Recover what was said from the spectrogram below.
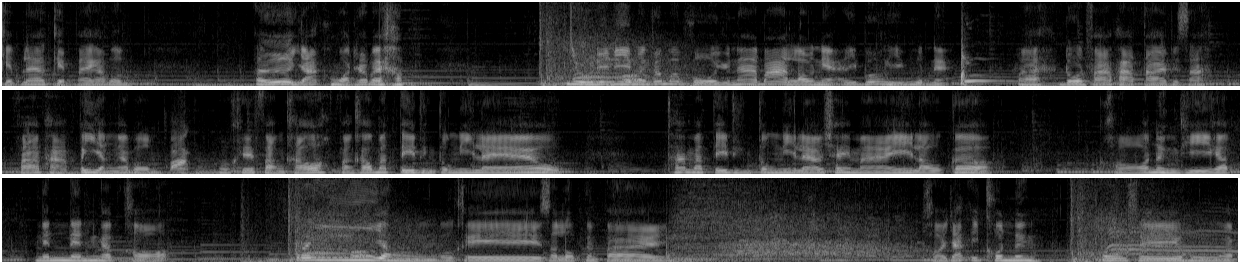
เก็บแร่ก็เก็บไปครับผม เออยักษ์หวดเข้าไปครับ อยู่ดีๆ มันก็มาโผล่อยู่หน้าบ้านเราเนี่ยไอ้พวกหีบุดเนี่ยมาโดนฟ้าผ่าตายไปซะ ฟ้าผ่าเปรี้ยงครับผมโอเค ฝั่งเขาฝั่งเขามาตีถึงตรงนี้แล้ว ถ้ามาตีถึงตรงนี้แล้วใช่ไหมเราก็ขอหนึ่งทีครับ เน้นๆครับขอ เปรี้ยงโอเค สลบกันไป ขอยักษ์อีกคนนึง โอเคหัวด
